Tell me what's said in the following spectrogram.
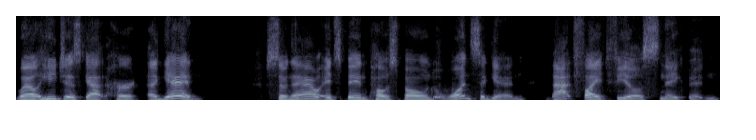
Well, he just got hurt again. So now it's been postponed once again. That fight feels snake bitten.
